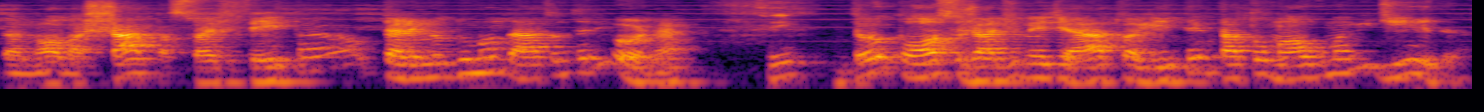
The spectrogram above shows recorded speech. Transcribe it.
da nova chapa só é feita ao término do mandato anterior, né? Sim. Então, eu posso já de imediato ali tentar tomar alguma medida,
